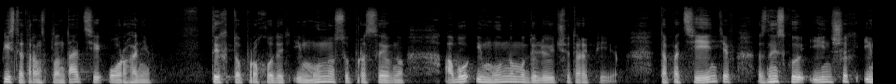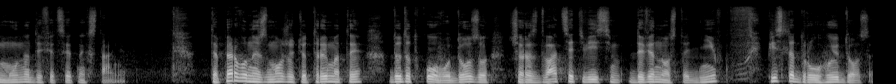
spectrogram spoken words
після трансплантації органів, тих, хто проходить імуносупресивну або імуномодулюючу терапію, та пацієнтів з низкою інших імунодефіцитних станів. Тепер вони зможуть отримати додаткову дозу через 28-90 днів після другої дози,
